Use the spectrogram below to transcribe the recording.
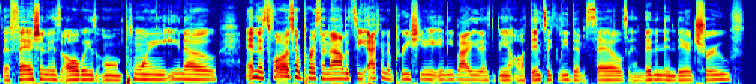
the fashion is always on point, you know. And as far as her personality, I can appreciate anybody that's being authentically themselves and living in their truth.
